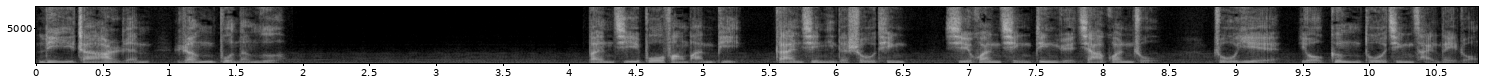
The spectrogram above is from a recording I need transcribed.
力斩二人，仍不能遏。”本集播放完毕，感谢您的收听。喜欢请订阅加关注，主页有更多精彩内容。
